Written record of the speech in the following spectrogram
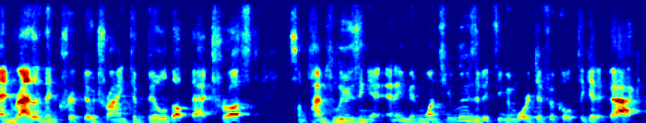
and rather than crypto trying to build up that trust, sometimes losing it, and even once you lose it, it's even more difficult to get it back.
